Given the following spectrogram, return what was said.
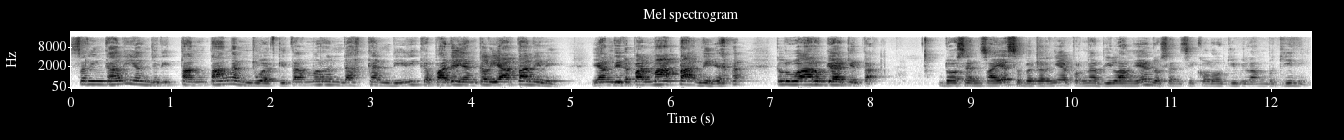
Seringkali yang jadi tantangan buat kita merendahkan diri kepada yang kelihatan ini. Yang di depan mata nih ya. Keluarga kita. Dosen saya sebenarnya pernah bilang ya, dosen psikologi bilang begini.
